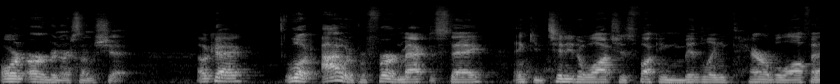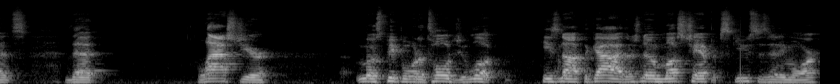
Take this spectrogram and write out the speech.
or an Urban or some shit. Okay? Look, I would have preferred Mac to stay and continue to watch his fucking middling, terrible offense that last year most people would have told you, look, he's not the guy. There's no Muschamp excuses anymore.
